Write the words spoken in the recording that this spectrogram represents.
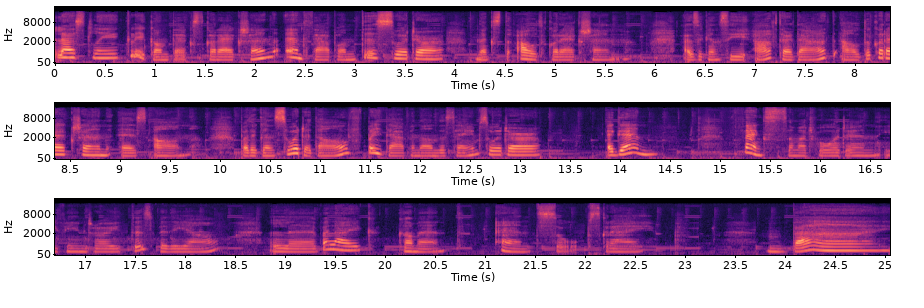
Lastly, click on text correction and tap on this switcher next to auto correction. As you can see after that, auto correction is on, but you can switch it off by tapping on the same switcher again. Thanks so much for watching. If you enjoyed this video, leave a like, comment and subscribe. Bye!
